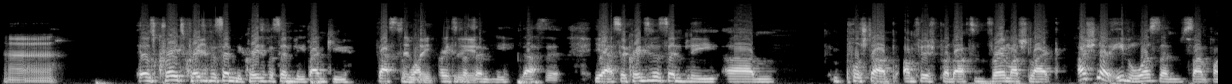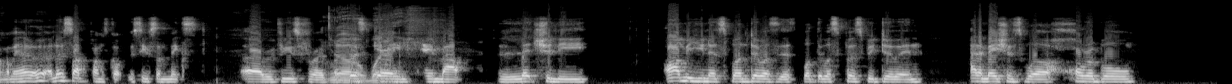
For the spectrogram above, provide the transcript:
Uh, It was Creative, Creative Assembly. Creative Assembly. Thank you. That's the Assembly, one. Creative yeah. Assembly. That's it. Yeah. So Creative Assembly um, pushed out unfinished products, very much like actually no, even worse than Cyberpunk. I mean, I know, I know Cyberpunk's got received some mixed uh, reviews for it, but Oh, this game came out literally army units they was what they were supposed to be doing. Animations were horrible,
